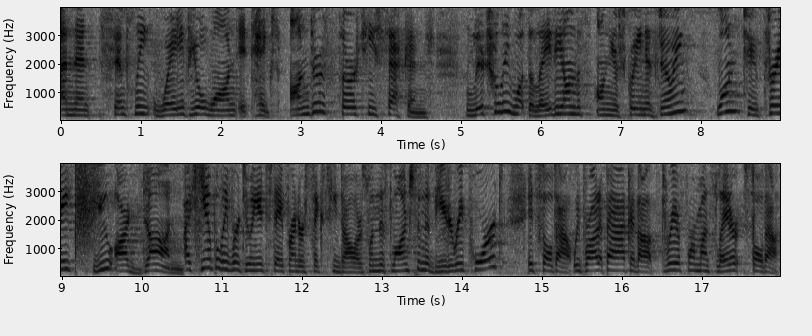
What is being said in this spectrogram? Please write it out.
and then simply wave your wand. It takes under 30 seconds. Literally what the lady on, the, on your screen is doing, one, two, three, you are done. I can't believe we're doing it today for under $16. When this launched in the beauty report, it sold out. We brought it back about three or four months later, sold out.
